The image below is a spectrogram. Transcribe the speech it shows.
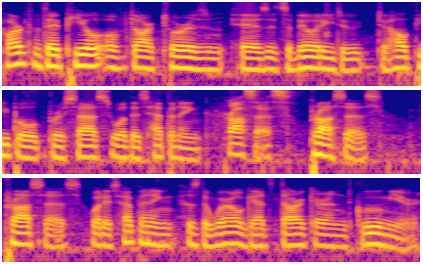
Part of the appeal of dark tourism is its ability to, to help people process what is happening. Process. Process. Process what is happening as the world gets darker and gloomier,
